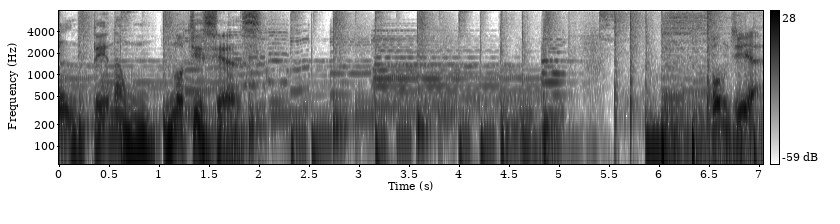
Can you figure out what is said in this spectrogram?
Antena 1 Notícias. Bom dia.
